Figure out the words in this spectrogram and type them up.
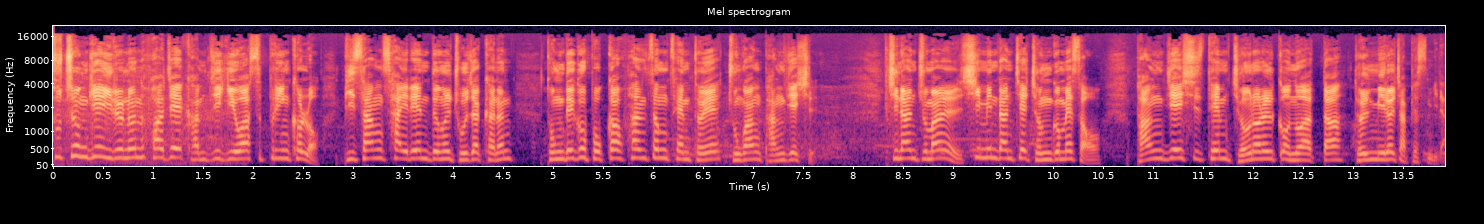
수천 개에 이르는 화재 감지기와 스프링클러, 비상 사이렌 등을 조작하는 동대구 복합 환성센터의 중앙 방제실. 지난 주말 시민단체 점검에서 방제 시스템 전원을 꺼놓았다 덜미를 잡혔습니다.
